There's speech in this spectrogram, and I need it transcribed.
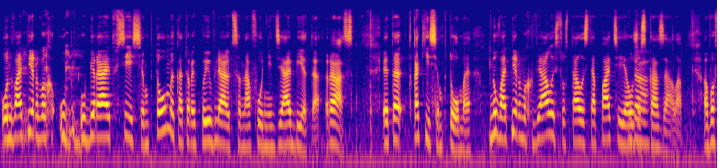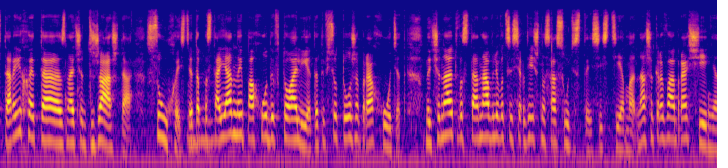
он, во-первых, убирает все симптомы, которые появляются на фоне диабета, раз. Это какие симптомы? Ну, во-первых, вялость, усталость, апатия, я да. уже сказала. А во-вторых, это, значит, жажда, сухость, mm-hmm. это постоянные походы в туалет, это все тоже проходит. Начинают восстанавливаться сердечно-сосудистая система, наше кровообращение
